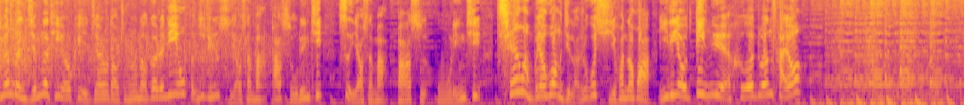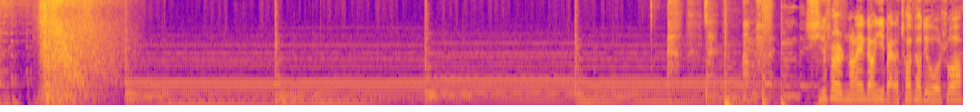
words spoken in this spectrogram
喜欢本节目的听友可以加入到虫虫的个人听友粉丝群四幺三八八四五零七四幺三八八四五零七，千万不要忘记了，如果喜欢的话，一定要订阅和转采哦。媳妇儿拿了一张一百的钞票对我说：“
